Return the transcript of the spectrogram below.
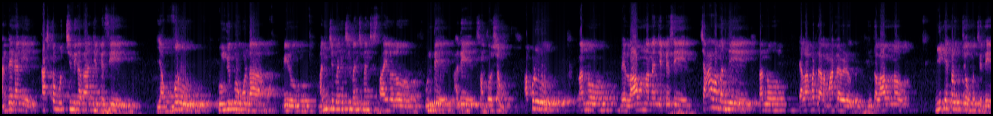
అంతేగాని కష్టం వచ్చింది కదా అని చెప్పేసి ఎవ్వరు కుంగిపోకుండా మీరు మంచి మంచి మంచి మంచి స్థాయిలలో ఉంటే అదే సంతోషం. అప్పుడు నన్ను నేను లా ఉన్నానని చెప్పేసి చాలామంది నన్ను ఎలా పడితే అలా మాట్లాడాడు. ఇంత లా ఉన్నావు నీకెక్కడ ఉద్యోగం వచ్చింది?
